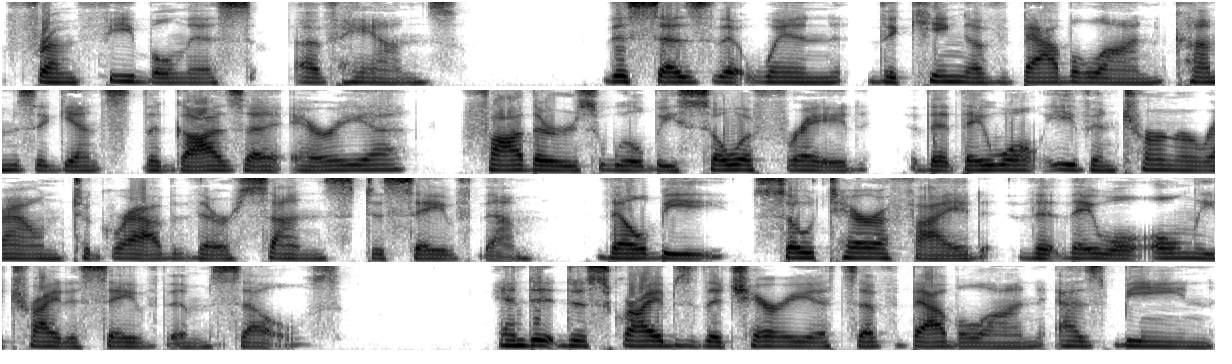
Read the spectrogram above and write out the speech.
from feebleness of hands. This says that when the king of Babylon comes against the Gaza area, fathers will be so afraid that they won't even turn around to grab their sons to save them. They'll be so terrified that they will only try to save themselves. And it describes the chariots of Babylon as being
